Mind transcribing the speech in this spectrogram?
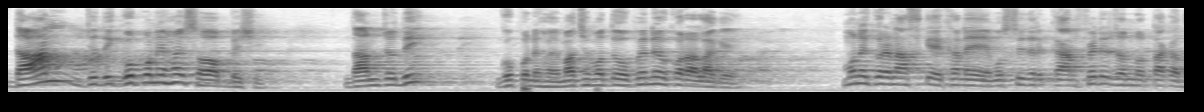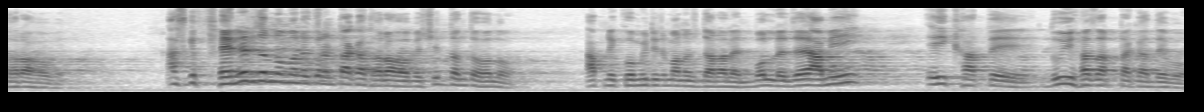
দান যদি গোপনে হয়, সব বেশি। দান যদি গোপনে হয়, মাঝে মধ্যে ওপেনেও করা লাগে। মনে করেন আজকে এখানে মসজিদের কার্পেটের জন্য টাকা ধরা হবে। আজকে ফ্যানের জন্য মনে করেন টাকা ধরা হবে, সিদ্ধান্ত হলো। আপনি কমিটির মানুষ দাঁড়ালেন বললেন যে আমি এই খাতে দুই হাজার টাকা দেব।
